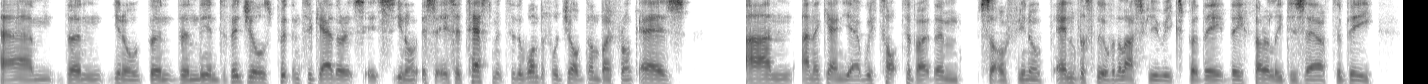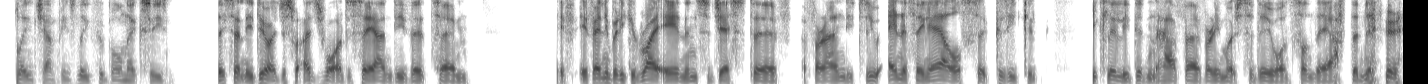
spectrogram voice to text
um, than you know than than the individuals. Put them together. It's it's you know it's it's a testament to the wonderful job done by Franck Haise. And and again, yeah, we've talked about them sort of you know endlessly over the last few weeks, but they they thoroughly deserve to be playing Champions League football next season. They certainly do. I just I just wanted to say, Andy, that um, if if anybody could write in and suggest uh, for Andy to do anything else, because uh, he could he clearly didn't have uh, very much to do on Sunday afternoon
